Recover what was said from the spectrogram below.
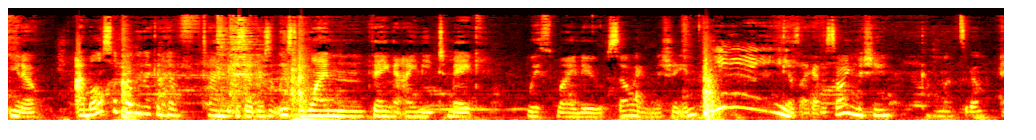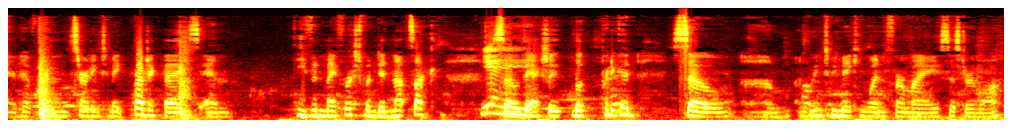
you know, I'm also probably not going to have time because there's at least one thing I need to make with my new sewing machine Yay! because I got a sewing machine a couple months ago and have been starting to make project bags and even my first one did not suck. Yay! So they actually look pretty good. So um, I'm going to be making one for my sister-in-law,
